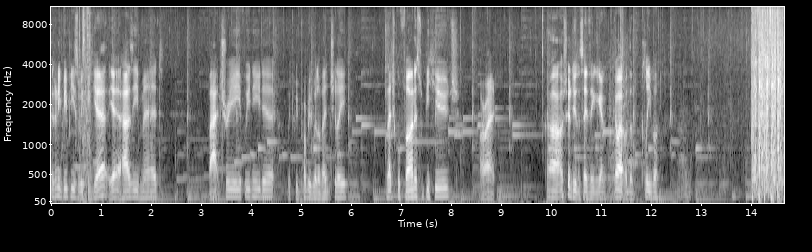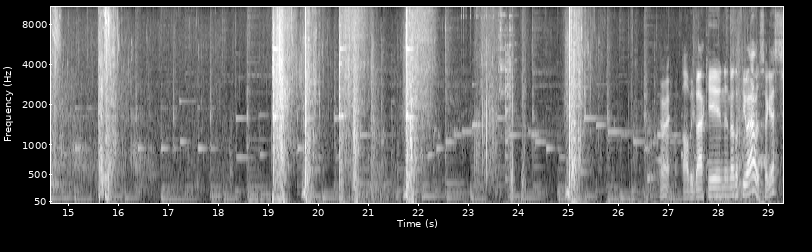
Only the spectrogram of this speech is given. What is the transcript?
Any BPs we can get? Yeah, Hazy, Med, battery if we need it, which we probably will eventually. Electrical furnace would be huge. Alright. Uh, I'm just going to do the same thing again. Go out with the cleaver. I'll be back in another few hours, I guess.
